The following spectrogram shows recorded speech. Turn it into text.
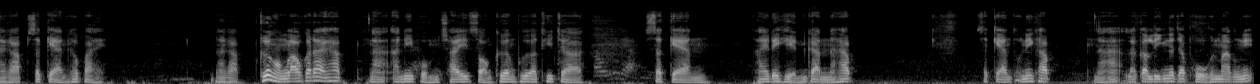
นะครับสแกนเข้าไปนะครับเครื่องของเราก็ได้ครับนะอันนี้ผมใช้ 2 เครื่องเพื่อที่จะสแกนให้ได้เห็นกันนะครับ สแกนตัวนี้ครับนะฮะแล้วก็ลิงก์ก็จะโผล่ขึ้นมาตรงนี้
